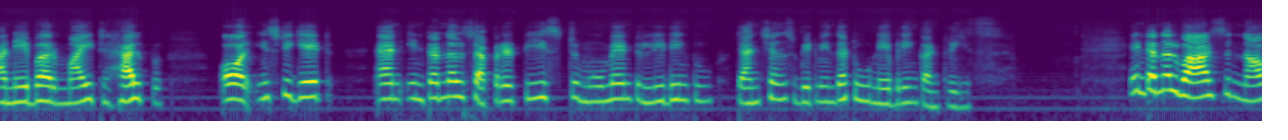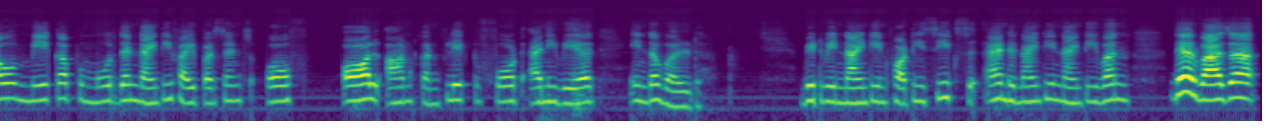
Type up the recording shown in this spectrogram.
A neighbor might help or instigate an internal separatist movement leading to tensions between the two neighboring countries. Internal wars now make up more than 95% of all armed conflict fought anywhere in the world. Between 1946 and 1991, there was a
